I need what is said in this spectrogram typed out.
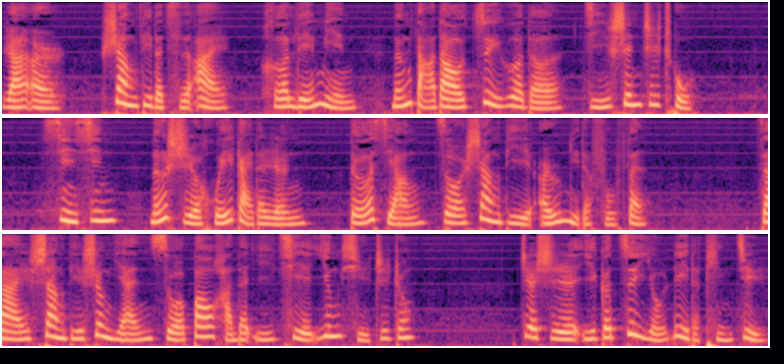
然而，上帝的慈爱和怜悯能达到罪恶的极深之处。信心能使悔改的人得享做上帝儿女的福分，在上帝圣言所包含的一切应许之中，这是一个最有力的凭据，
